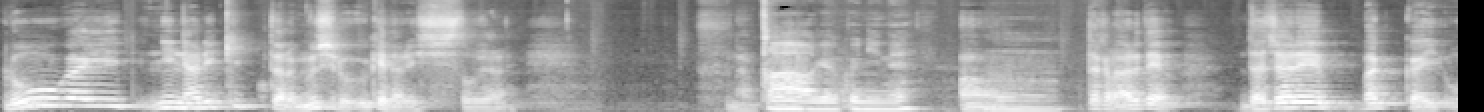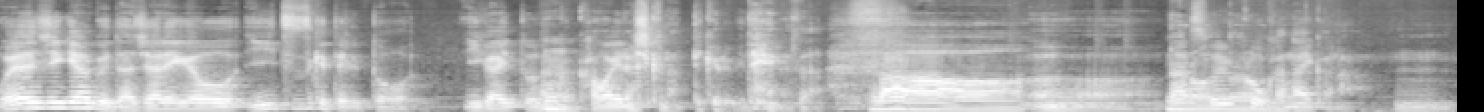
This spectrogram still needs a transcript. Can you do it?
老害になりきったらむしろ受けたりしそうじゃない？なんか、ああ逆にね。ううんん。だからあれだよ。ダジャレばっかり親父ギャグダジャレを言い続けてると意外となんか可愛らしくなってくるみたいなさ、ああうん。なるほどそういう効果ないかな。うん。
